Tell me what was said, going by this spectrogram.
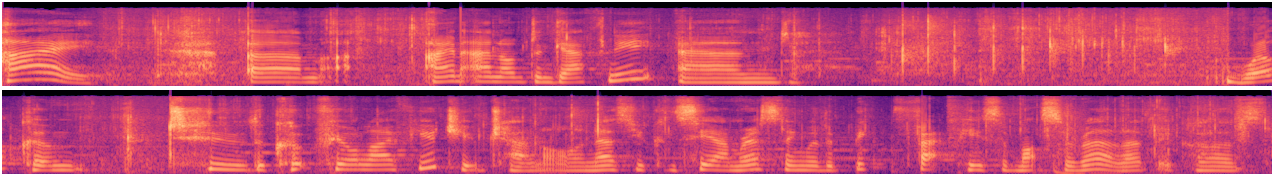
Hi, um, I'm Anne Ogden Gaffney and welcome to the Cook for Your Life YouTube channel. And as you can see, I'm wrestling with a big fat piece of mozzarella because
